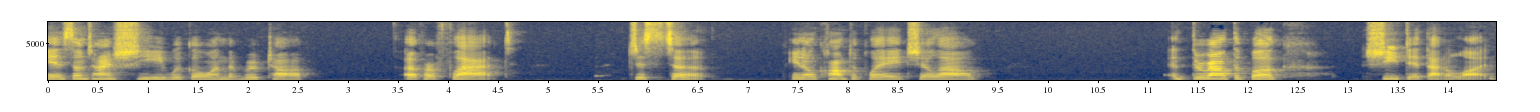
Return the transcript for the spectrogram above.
and sometimes she would go on the rooftop of her flat just to you know contemplate chill out and throughout the book she did that a lot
